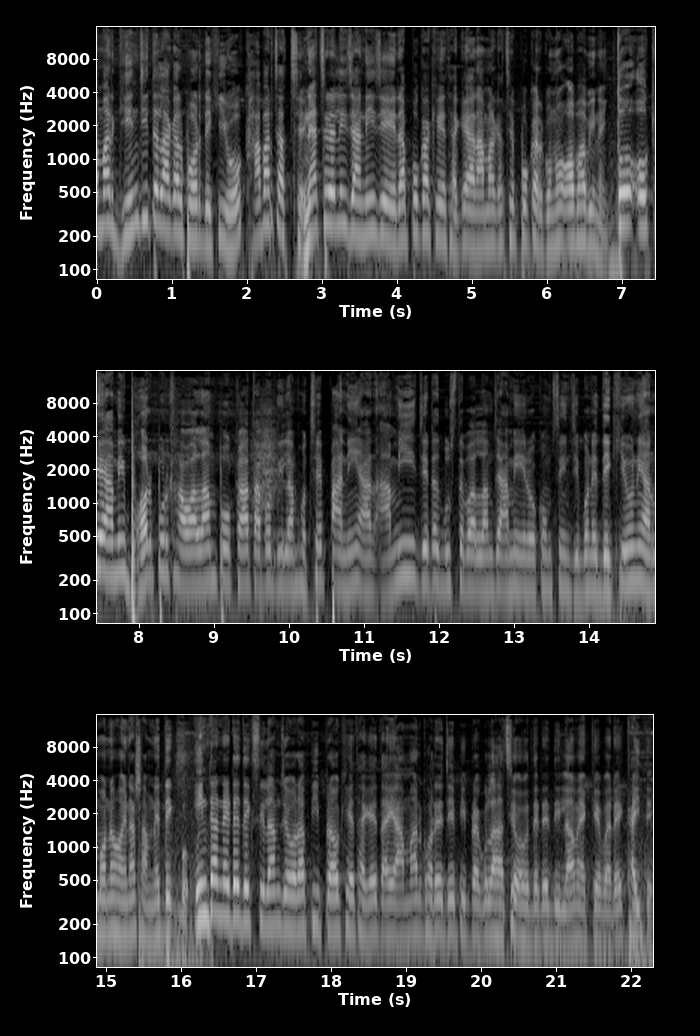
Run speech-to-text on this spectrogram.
আমার গেঞ্জিতে লাগার পর দেখি ও খাবার চাচ্ছে। ন্যাচারালি জানি যে এরা পোকা খেয়ে থাকে আর আমার কাছে পোকার কোনো অভাবই নাই। তো ওকে আমি ভরপুর খাওয়ালাম, পোকা, তারপর দিলাম হচ্ছে পানি আর আমি যেটা বুঝতে পারলাম যে আমি এরকম সিন জীবনে দেখিও নি আর মনে হয় না সামনে দেখব। ইন্টারনেটে দেখছিলাম যে ওরা পিঁপড়াও খেয়ে থাকে, তাই আমার ঘরে যে পিঁপড়াগুলো আছে ওদের দিলাম একেবারে খাইতে।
